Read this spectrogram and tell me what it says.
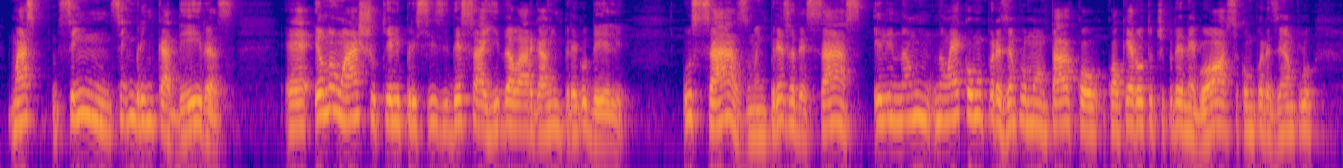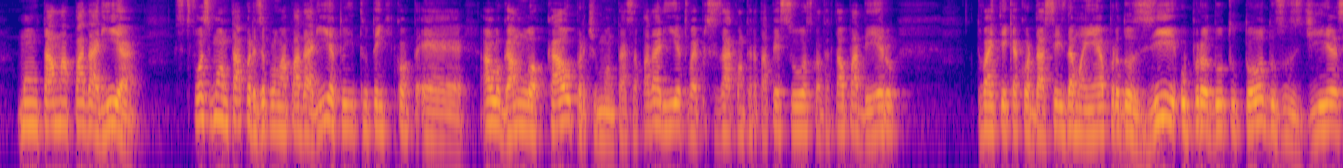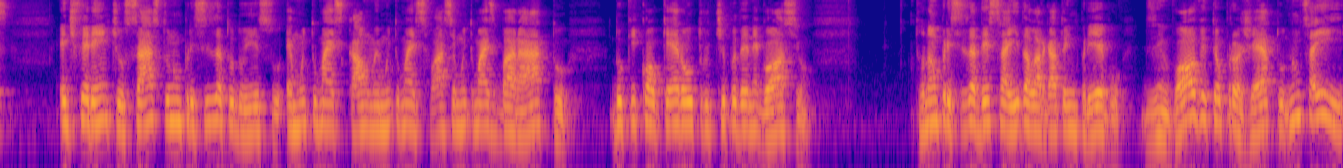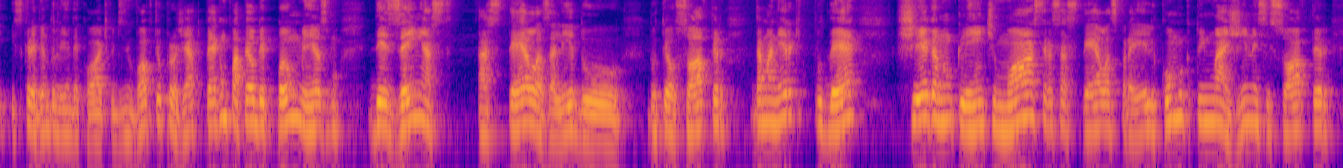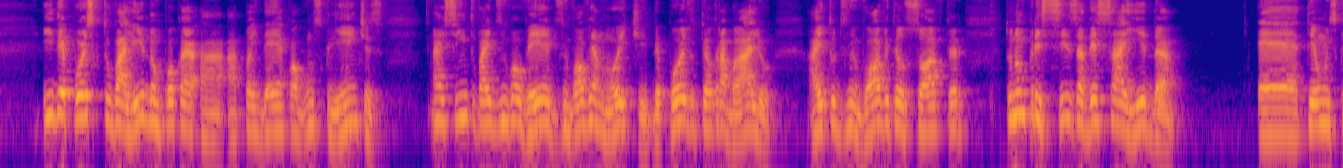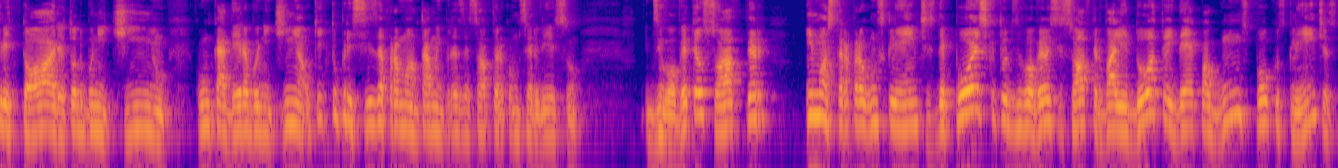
Mas sem, sem brincadeiras, é, eu não acho que ele precise de saída largar o emprego dele. O SaaS, uma empresa de SaaS, ele não, não é como, por exemplo, montar qual, qualquer outro tipo de negócio, como, por exemplo, montar uma padaria Se tu fosse montar, por exemplo, uma padaria, tu, tu tem que é, alugar um local para te montar essa padaria, tu vai precisar contratar pessoas, contratar o padeiro, tu vai ter que acordar às seis da manhã, produzir o produto todos os dias. É diferente, o SaaS tu não precisa tudo isso, é muito mais calmo, é muito mais fácil, é muito mais barato do que qualquer outro tipo de negócio. Tu não precisa de saída largar teu emprego. Desenvolve teu projeto, não sair escrevendo linha de código, desenvolve teu projeto, pega um papel de pão mesmo, desenha as, as telas ali do, do teu software da maneira que puder, chega num cliente, mostra essas telas para ele, como que tu imagina esse software, e depois que tu valida um pouco a, a, a tua ideia com alguns clientes, aí sim tu vai desenvolver, desenvolve à noite, depois do teu trabalho, aí tu desenvolve teu software, tu não precisa de saída é, ter um escritório todo bonitinho, com cadeira bonitinha, o que, que tu precisa para montar uma empresa de software como serviço? Desenvolver teu software e mostrar para alguns clientes. Depois que tu desenvolveu esse software, validou a tua ideia com alguns poucos clientes,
